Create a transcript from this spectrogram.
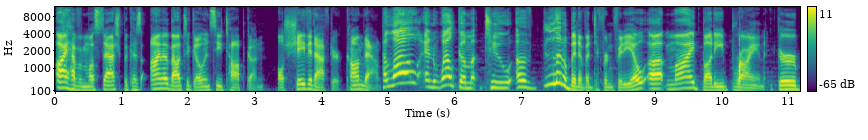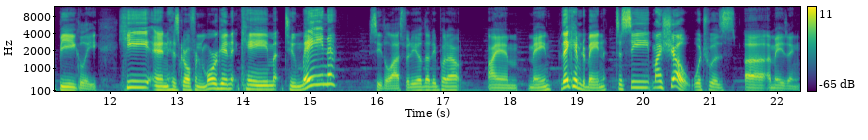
I have a mustache because I'm about to go and see Top Gun. I'll shave it after. Calm down. Hello and welcome to a little bit of a different video. Uh, my buddy Brian Gerbeagley. He and his girlfriend Morgan came to Maine. See the last video that he put out? I am Maine. They came to Maine to see my show, which was uh, amazing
